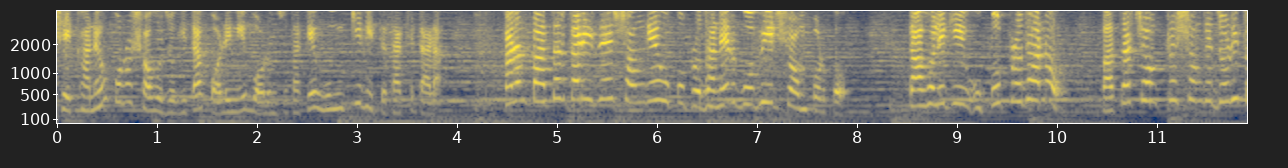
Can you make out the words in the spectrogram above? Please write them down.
সেখানেও কোনো সহযোগিতা করেনি, বরঞ্চ তাকে হুমকি দিতে থাকে তারা। কারণ পাচারকারীদের সঙ্গে উপপ্রধানের গভীর সম্পর্ক। তাহলে কি উপপ্রধানও পাচার চক্রের সঙ্গে জড়িত?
